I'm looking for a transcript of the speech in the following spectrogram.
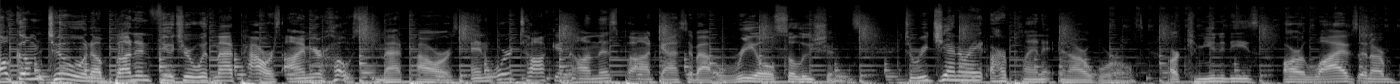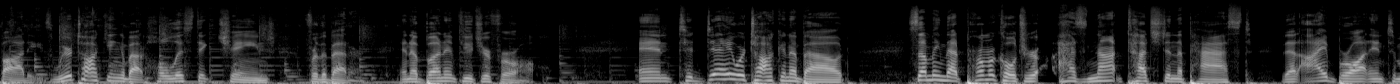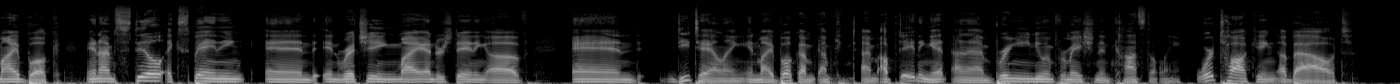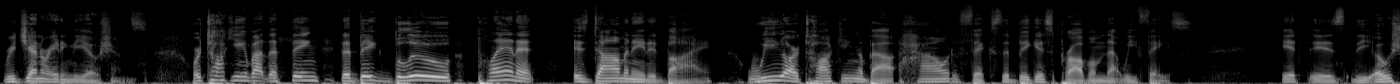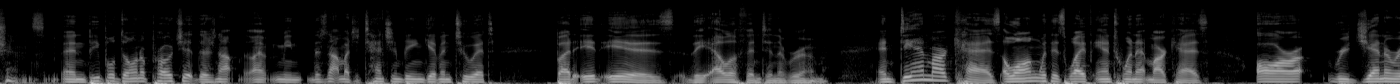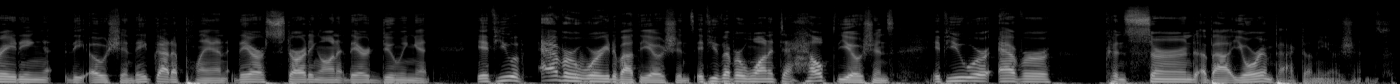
Welcome to an abundant future with Matt Powers. I'm your host, Matt Powers, and we're talking on this podcast about real solutions to regenerate our planet and our world, our communities, our lives, and our bodies. We're talking about holistic change for the better, an abundant future for all. And today we're talking about something that permaculture has not touched in the past that I brought into my book, and I'm still expanding and enriching my understanding of and detailing in my book. I'm, I'm, I'm updating it and I'm bringing new information in constantly. We're talking about regenerating the oceans. We're talking about the thing the big blue planet is dominated by. We are talking about how to fix the biggest problem that we face it is the oceans. And people don't approach it. There's not i mean there's not much attention being given to it but it is the elephant in the room. And dan marquez along with his wife antoinette marquez are regenerating the ocean. They've got a plan. They are starting on it. They are doing it. If you have ever worried about the oceans if you've ever wanted to help the oceans if you were ever concerned about your impact on the oceans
